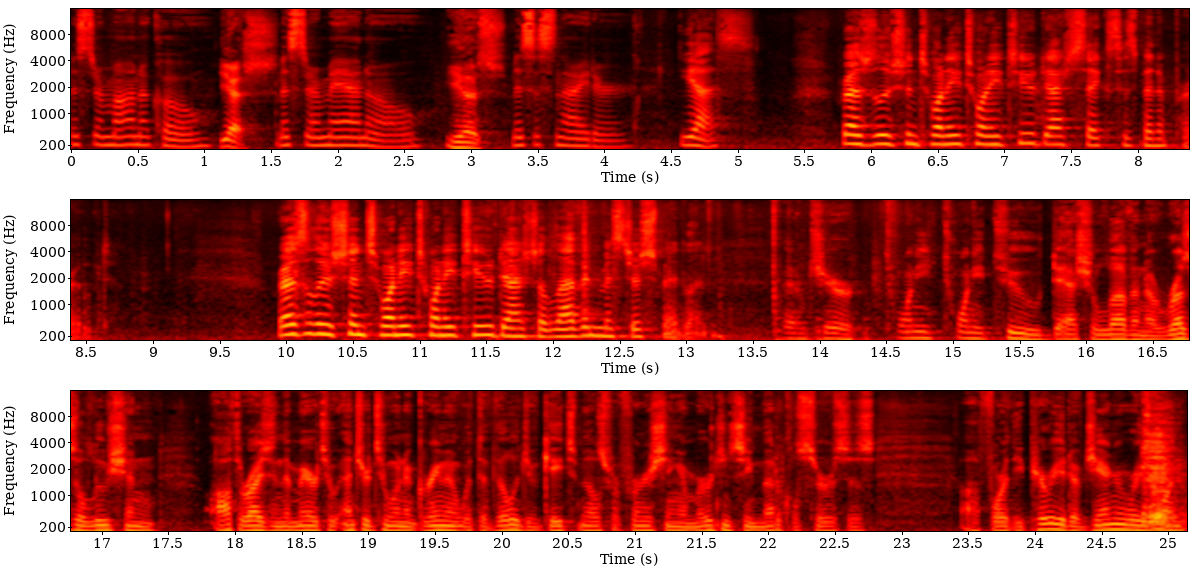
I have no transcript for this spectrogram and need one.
Mr. Monaco, Yes. Mr. Mano, Yes. Mrs. Snyder. Yes. Resolution 2022-6 has been approved. Resolution 2022-11, Mr. Schmidlin. Madam Chair, 2022-11, a resolution authorizing the mayor to enter to an agreement with the Village of Gates Mills for furnishing emergency medical services uh, for the period of January 1,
